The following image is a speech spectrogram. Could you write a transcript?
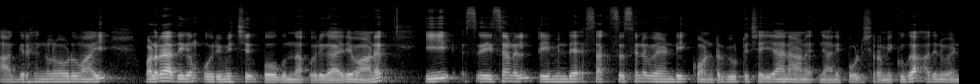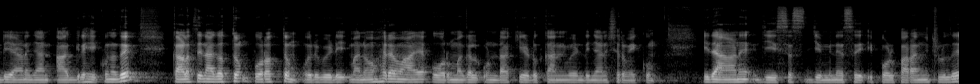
ആഗ്രഹങ്ങളോടുമായി വളരെയധികം ഒരുമിച്ച് പോകുന്ന ഒരു കാര്യമാണ്. ഈ സീസണിൽ ടീമിന്റെ സക്സസ്സിന് വേണ്ടി കോൺട്രിബ്യൂട്ട് ചെയ്യാനാണ് ഞാനിപ്പോൾ ശ്രമിക്കുക. അതിനുവേണ്ടിയാണ് ഞാൻ ആഗ്രഹിക്കുന്നത്. കളത്തിനകത്തും പുറത്തും ഒരു പിടി മനോഹരമായ ഓർമ്മകൾ ഉണ്ടാക്കിയെടുക്കാൻ വേണ്ടി ഞാൻ ശ്രമിക്കും. ഇതാണ് ജീസസ് ജിമിനസ് ഇപ്പോൾ പറഞ്ഞിട്ടുള്ളത്.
